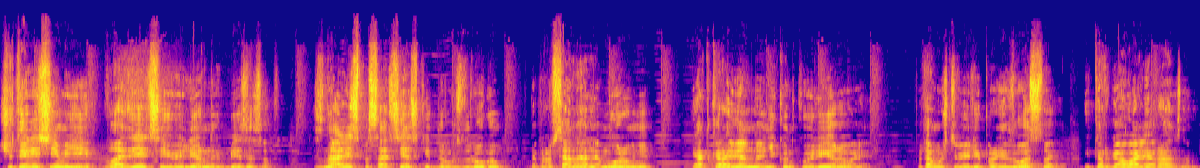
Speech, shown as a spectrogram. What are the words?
Четыре семьи, владельцы ювелирных бизнесов, знались по-соседски друг с другом на профессиональном уровне и откровенно не конкурировали, потому что вели производство и торговали разным.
